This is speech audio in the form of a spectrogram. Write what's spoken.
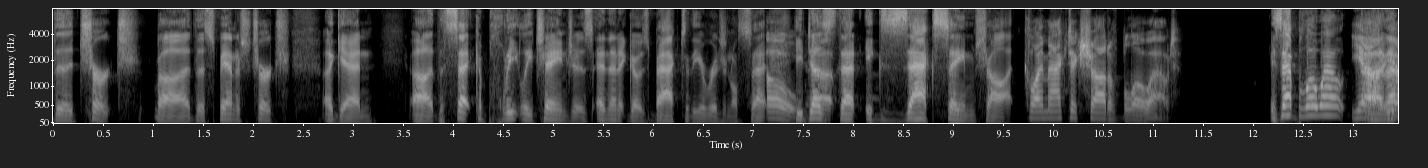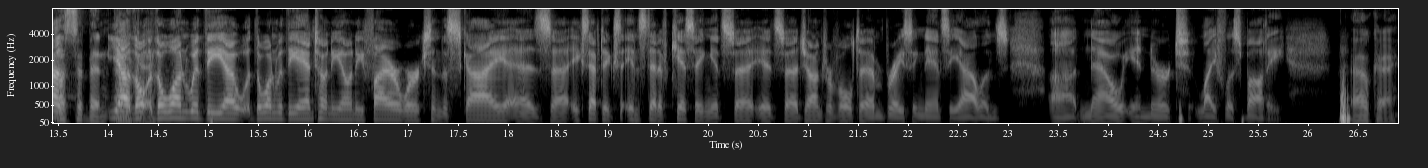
the church, uh, the Spanish church again. Uh, the set completely changes, and then it goes back to the original set. Oh, he does uh, that exact same shot. Climactic shot of Blowout. Is that blowout? Yeah, Uh, that yeah, must have been. Yeah, okay. the the one with the uh, the one with the Antonioni fireworks in the sky as uh, except ex- instead of kissing, it's uh, it's uh, John Travolta embracing Nancy Allen's uh, now inert, lifeless body. okay.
